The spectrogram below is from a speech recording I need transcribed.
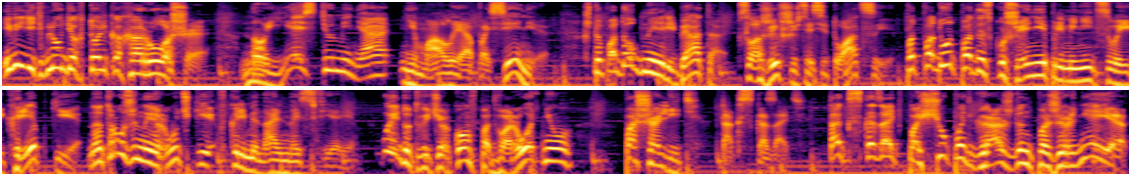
и видеть в людях только хорошее. Но есть у меня немалые опасения, что подобные ребята в сложившейся ситуации подпадут под искушение применить свои крепкие, натруженные ручки в криминальной сфере. Выйдут вечерком в подворотню, пошалить, так сказать. Так сказать, пощупать граждан пожирнее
